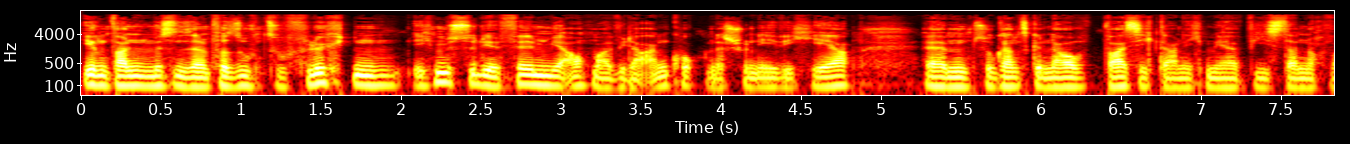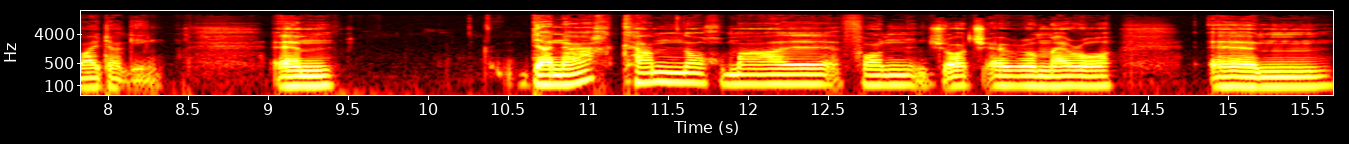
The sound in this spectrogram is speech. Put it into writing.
Irgendwann müssen sie dann versuchen zu flüchten. Ich müsste den Film mir auch mal wieder angucken, das ist schon ewig her. Ähm, so ganz genau weiß ich gar nicht mehr, wie es dann noch weiterging. Ähm, danach kam nochmal von George A. Romero ähm,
